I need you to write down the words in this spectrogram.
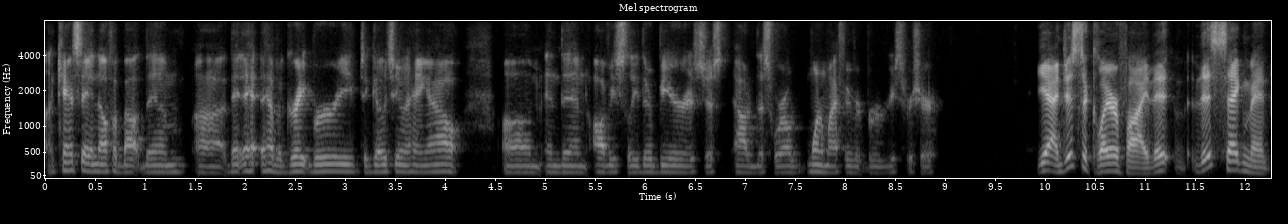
I can't say enough about them. Uh, they have a great brewery to go to and hang out. Um, and then obviously their beer is just out of this world. One of my favorite breweries for sure. Yeah, and just to clarify, that this segment,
